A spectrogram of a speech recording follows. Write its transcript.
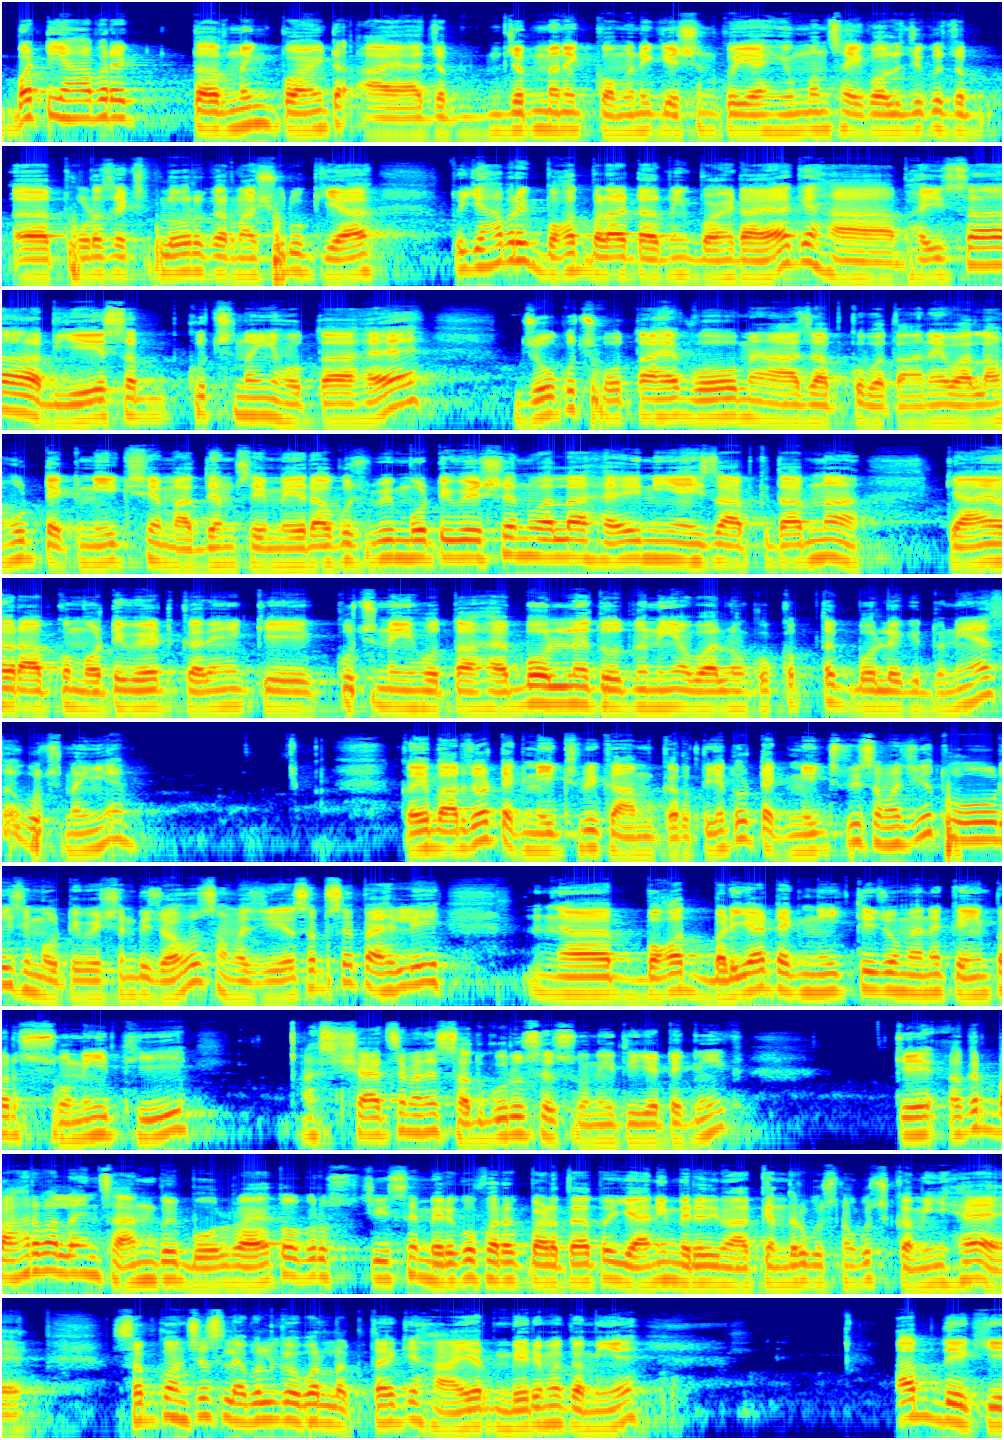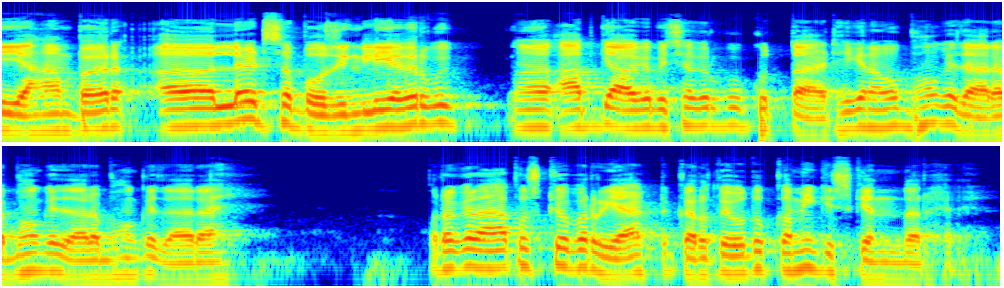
बट यहाँ पर एक टर्निंग पॉइंट आया जब जब मैंने कम्युनिकेशन को या ह्यूमन साइकोलॉजी को जब थोड़ा सा एक्सप्लोर करना शुरू किया तो यहाँ पर एक बहुत बड़ा टर्निंग पॉइंट आया कि हाँ भाई साहब, ये सब कुछ नहीं होता है। जो कुछ होता है वो मैं आज आपको बताने वाला हूँ। टेक्निक के माध्यम से, मेरा कुछ भी मोटिवेशन वाला है ही नहीं है हिसाब किताब ना। क्या है और आपको मोटिवेट करें कि कुछ नहीं होता है। बोलने दो दुनिया वालों को, कब तक बोलेगी दुनिया? ऐसा कुछ नहीं है। कई बार जो टेक्निक्स भी काम करती हैं तो टेक्निक्स भी समझिए थोड़ी सी मोटिवेशन भी जो है समझिए। सबसे पहली बहुत बढ़िया टेक्निक थी जो मैंने कहीं पर सुनी थी, शायद से मैंने सदगुरु से सुनी थी ये टेक्निक कि अगर बाहर वाला इंसान कोई बोल रहा है तो अगर उस चीज़ से मेरे को फ़र्क पड़ता है तो यानी मेरे दिमाग के अंदर कुछ ना कुछ कमी है। सबकॉन्शियस लेवल के ऊपर लगता है कि हाँ यार, मेरे में कमी है। अब देखिए यहाँ पर लेट सपोजिंगली अगर कोई आपके आगे पीछे अगर कोई कुत्ता है, ठीक है ना, वो भौंके जा रहा है, भौंके जा रहा है, भौंके जा रहा है। और अगर आप उसके ऊपर रिएक्ट करते हो तो कमी किसके अंदर है?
